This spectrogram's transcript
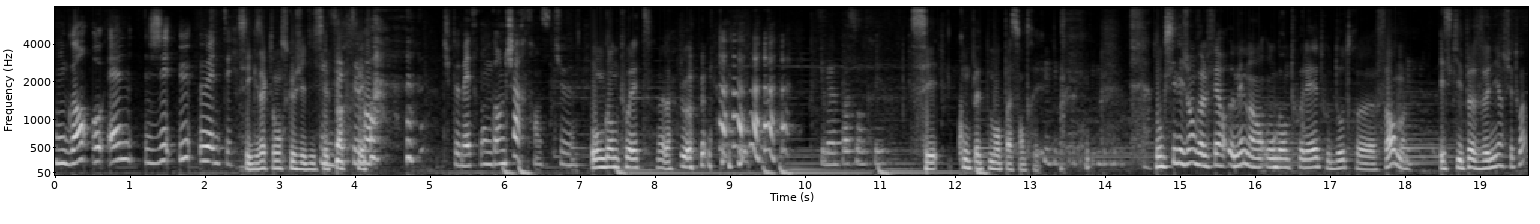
Onguent, O-N-G-U-E-N-T. C'est exactement ce que j'ai dit, c'est parfait. Exactement. tu peux mettre onguent de Chartres hein, si tu veux. Onguent de toilette, voilà. C'est même pas centré. C'est complètement pas centré. Donc si les gens veulent faire eux-mêmes un onguent de toilette ou d'autres euh, formes, est-ce qu'ils peuvent venir chez toi?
